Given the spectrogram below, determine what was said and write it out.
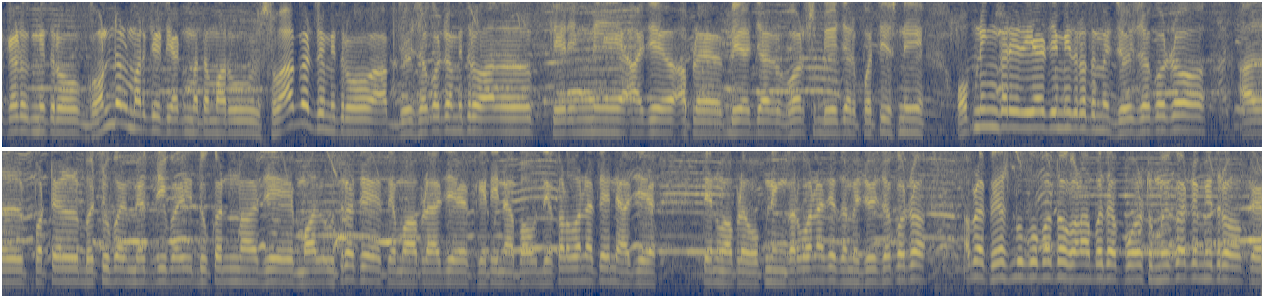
ખેડૂત મિત્રો. ગોંડલ માર્કેટ યાર્ડમાં તમારું સ્વાગત છે મિત્રો. આપ જોઈ શકો છો મિત્રો, હાલ કેરિંગની આજે આપણે બે હજાર વર્ષ, બે હજાર પચીસની ઓપનિંગ કરી રહ્યા છીએ મિત્રો. તમે જોઈ શકો છો, હાલ પટેલ, બચુભાઈ, મેઘજીભાઈ દુકાનમાં જે માલ ઉતરે છે, તેમાં આપણે આજે કેરીના ભાવ દેખાડવાના છે ને આજે તેનું આપણે ઓપનિંગ કરવાના છે. તમે જોઈ શકો છો, આપણે ફેસબુક ઉપર તો ઘણા બધા પોસ્ટ મૂક્યા છે મિત્રો કે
